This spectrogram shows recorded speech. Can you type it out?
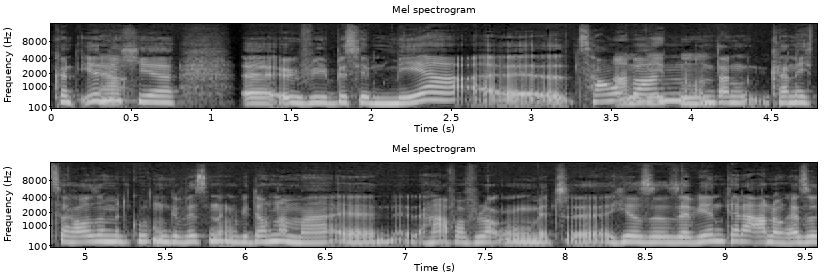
könnt ihr ja. nicht hier äh, irgendwie ein bisschen mehr äh, zaubern Anbieten. und dann kann ich zu Hause mit gutem Gewissen irgendwie doch nochmal äh, Haferflocken mit äh, hier so servieren, keine Ahnung. Also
